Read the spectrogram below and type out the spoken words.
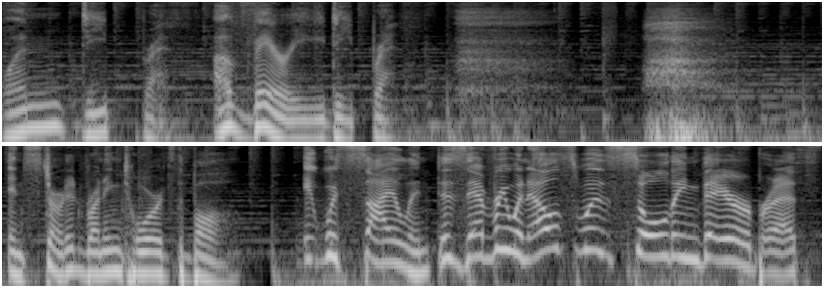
one deep breath, a very deep breath, and started running towards the ball. It was silent as everyone else was holding their breath.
